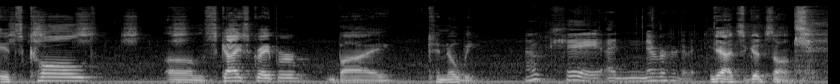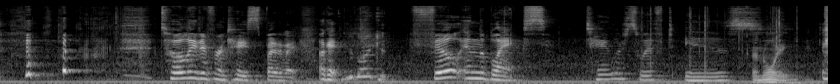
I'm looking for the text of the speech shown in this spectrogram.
it's called um, Skyscraper by Kenobi. Okay, I'd never heard of it. Yeah, it's a good song. Totally different tastes, by the way. Okay, You like it? fill in the blanks. Taylor Swift is. Annoying.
